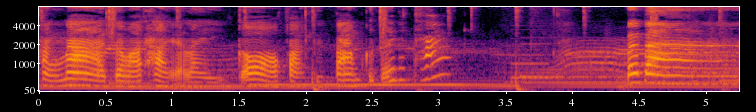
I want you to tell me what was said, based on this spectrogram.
ครั้งหน้าจะมาถ่ายอะไร ก็ฝากติดตามกันด้วยนะคะ บ๊ายบาย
